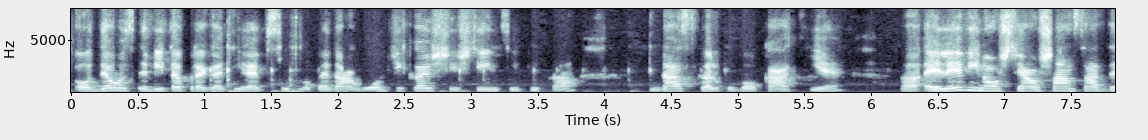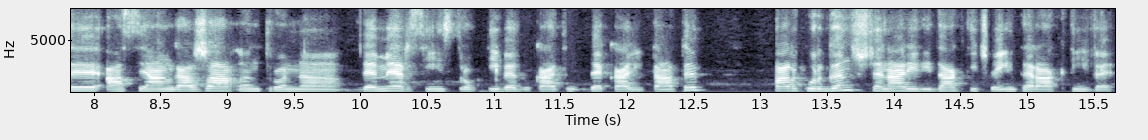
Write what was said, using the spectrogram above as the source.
o deosebită pregătire psihopedagogică și științifică, dascăl cu vocație. Uh, elevii noștri au șansa de a se angaja într-un uh, demers instructiv educativ de calitate, parcurgând scenarii didactice interactive.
